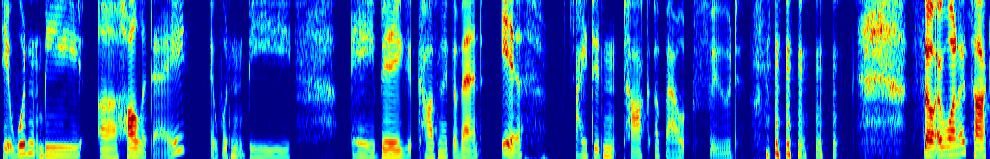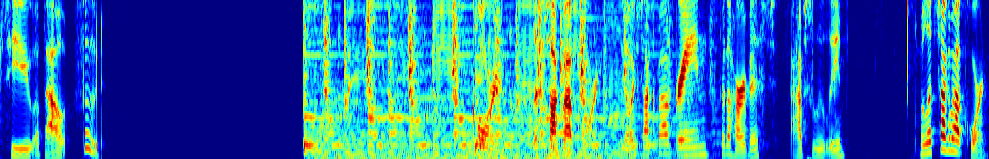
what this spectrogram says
it wouldn't be a holiday, it wouldn't be a big cosmic event if I didn't talk about food. so I want to talk to you about food. Corn. Let's talk about corn. We always talk about grain for the harvest, absolutely. But let's talk about corn.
